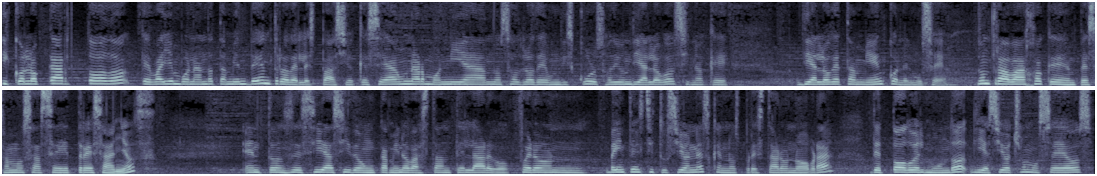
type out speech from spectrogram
y colocar todo que vaya embonando también dentro del espacio, que sea una armonía no solo de un discurso, de un diálogo, sino que dialogue también con el museo. Es un trabajo que empezamos hace tres años entonces sí ha sido un camino bastante largo. Fueron 20 instituciones que nos prestaron obra de todo el mundo, 18 museos,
